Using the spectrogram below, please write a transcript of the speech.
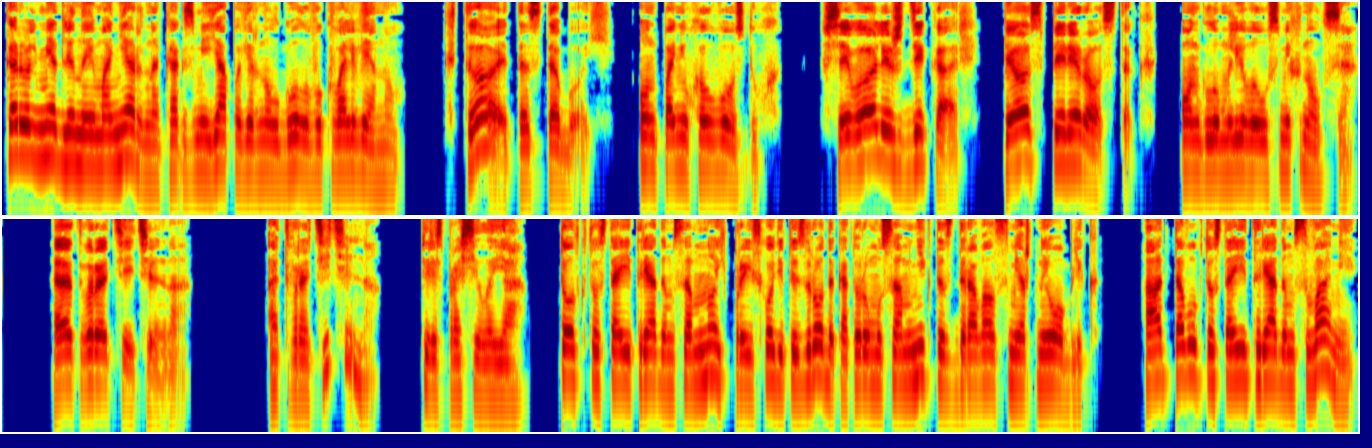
Король медленно и манерно, как змея, повернул голову к Вальвену. «Кто это с тобой?» Он понюхал воздух. «Всего лишь дикарь, пес-переросток». Он глумливо усмехнулся. «Отвратительно». «Отвратительно?» — переспросила я. Тот, кто стоит рядом со мной, происходит из рода, которому сам Никто сдаровал смертный облик. А от того, кто стоит рядом с вами,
